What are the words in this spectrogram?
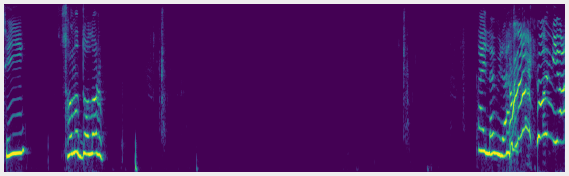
Seni sana dalarım. Kayla biraz. Yapıyorsun ya?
